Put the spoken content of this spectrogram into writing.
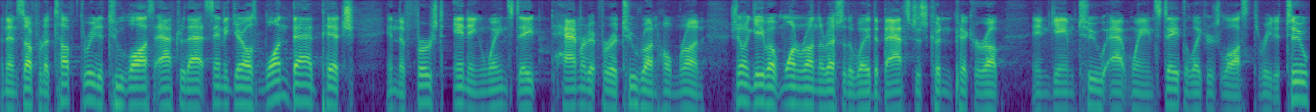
and then suffered a tough three to two loss after that. Sammy Garrels one bad pitch in the first inning. Wayne State hammered it for a two run home run. She only gave up one run the rest of the way. The Bats just couldn't pick her up in game two at Wayne State. The Lakers lost 3 to 2.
